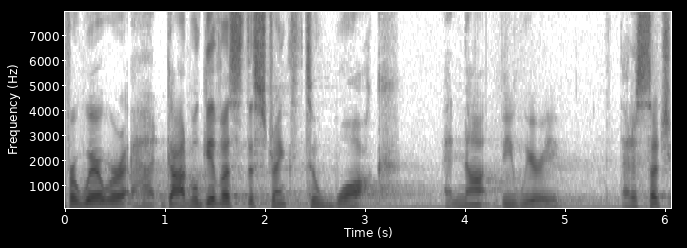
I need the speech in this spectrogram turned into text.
for where we're at, God will give us the strength to walk and not be weary. That is such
